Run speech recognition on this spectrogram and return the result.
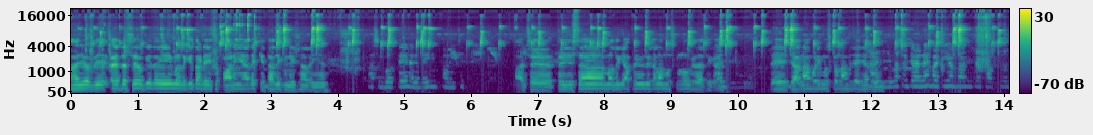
ਹਾਂਜੀ ਵੀ ਇਹ ਦੱਸਿਓ ਕਿ ਤੁਸੀਂ ਮਤਲਬ ਕਿ ਤੁਹਾਡੇ ਇਸ ਪਾਣੀ ਆ ਤੇ ਕਿੱਦਾਂ ਦੀ ਕੰਡੀਸ਼ਨਾਂ ਰਹੀਆਂ? ਬਸ ਗੋਤੇ ਲੱਗਦੇ ਸੀ ਪਾਣੀ 'ਚ। ਅੱਛਾ ਤੇ ਜਿਸ ਤਰ੍ਹਾਂ ਮਤਲਬ ਕਿ ਆਪੇ ਵੀ ਨਿਕਲਣਾ ਮੁਸ਼ਕਲ ਹੋ ਗਿਆ ਸੀਗਾ। ਤੇ ਜਾਨਾਂ ਬੜੀ ਮੁਸ਼ਕਲ ਨਾਲ ਬਚਾਈਆਂ ਤੁਸੀਂ? ਹਾਂਜੀ ਬਸ ਜਾਣਾ ਬਟੀਆਂ ਪਾਣੀ ਦਾ ਸਭ ਕੁਝ।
